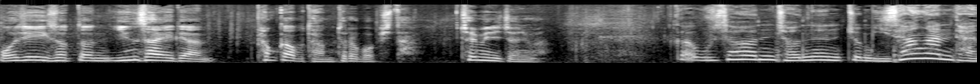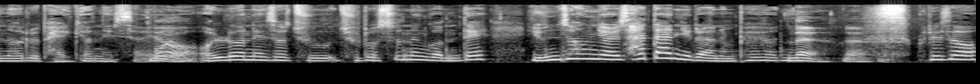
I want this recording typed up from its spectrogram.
어제 있었던 인사에 대한 평가부터 한번 들어봅시다. 최민희 전 의원. 그러니까 우선 저는 좀 이상한 단어를 발견했어요. 뭐요? 언론에서 주, 주로 쓰는 건데 윤석열 사단이라는 표현이. 네, 네. 그래서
